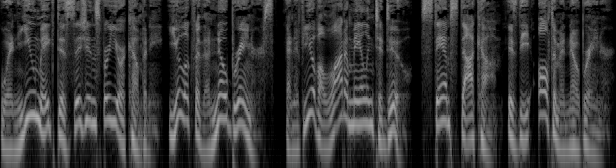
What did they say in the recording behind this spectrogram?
When you make decisions for your company, you look for the no-brainers. And if you have a lot of mailing to do, Stamps.com is the ultimate no brainer.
